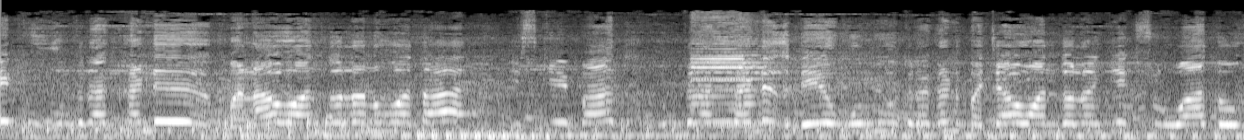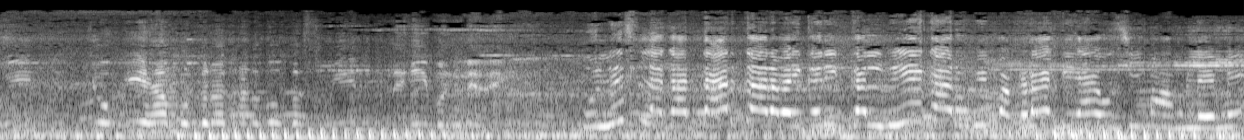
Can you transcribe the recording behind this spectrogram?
एक उत्तराखंड बनाओ आंदोलन हुआ था, इसके बाद उत्तराखंड देवभूमि उत्तराखंड बचाओ आंदोलन की एक शुरुआत होगी क्योंकि हम उत्तराखंड को कश्मीर नहीं बनने देंगे। पुलिस लगातार कार्रवाई करी कल भी एक आरोपी पकड़ा गया है उसी मामले में।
